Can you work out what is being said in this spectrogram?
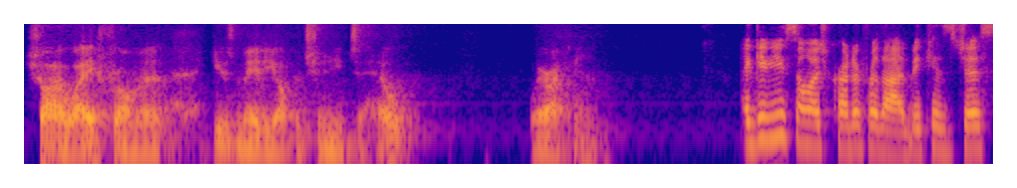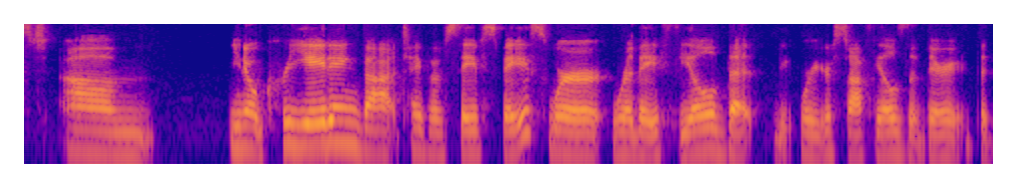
shy away from it gives me the opportunity to help where I can. I give you so much credit for that because just um, you know creating that type of safe space where where they feel that where your staff feels that they're that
